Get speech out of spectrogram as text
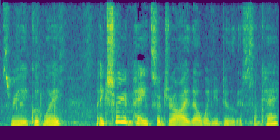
It's a really good way. Make sure your paints are dry though when you do this, okay?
